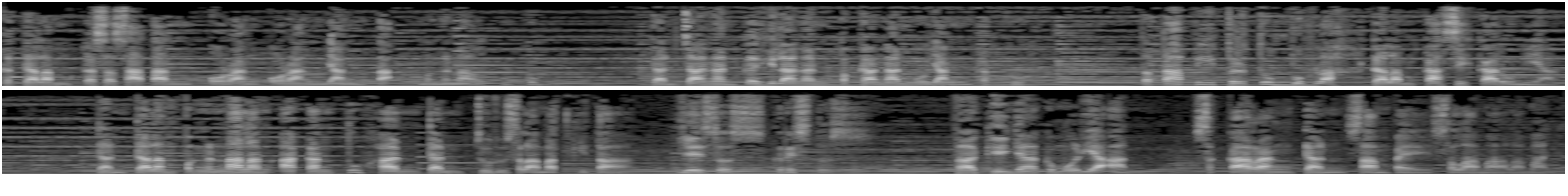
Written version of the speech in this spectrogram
ke dalam kesesatan orang-orang yang tak mengenal hukum dan jangan kehilangan peganganmu yang teguh. Tetapi bertumbuhlah dalam kasih karunia dan dalam pengenalan akan Tuhan dan Juru Selamat kita, Yesus Kristus. Baginya kemuliaan sekarang dan sampai selama-lamanya.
